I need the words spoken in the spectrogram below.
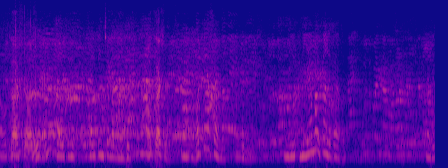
అవకాశాలు. కల్పి- కల్పించబడినది అవకాశాలు. అవకాశాలు. నియామకాలు కాదు. అది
